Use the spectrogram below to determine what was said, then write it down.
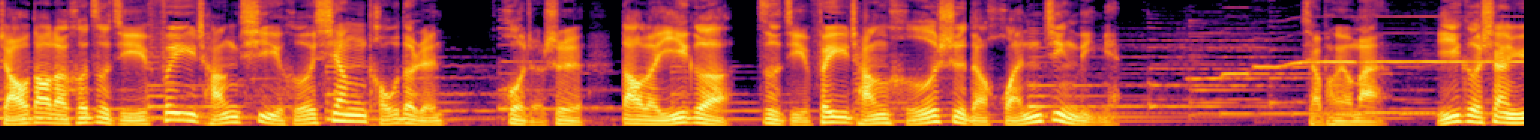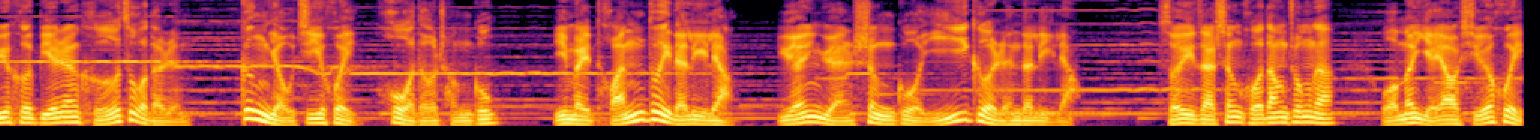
找到了和自己非常契合相投的人，或者是到了一个自己非常合适的环境里面。小朋友们，一个善于和别人合作的人，更有机会获得成功，因为团队的力量远远胜过一个人的力量。所以在生活当中呢，我们也要学会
